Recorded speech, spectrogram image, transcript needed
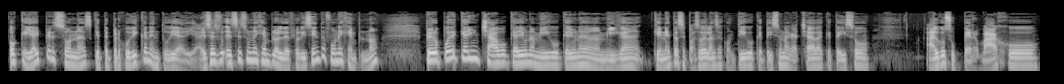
Ok, hay personas que te perjudican en tu día a día. Ese es, un ejemplo. El de Floricienta fue un ejemplo, ¿no? Pero puede que haya un chavo, que haya un amigo, que haya una amiga que neta se pasó de lanza contigo, que te hizo una agachada, que te hizo algo súper bajo.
